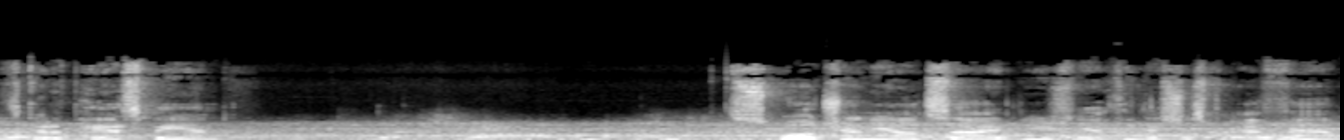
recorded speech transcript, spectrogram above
It's got a pass band. Squelch on the outside, usually I think that's just for FM.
